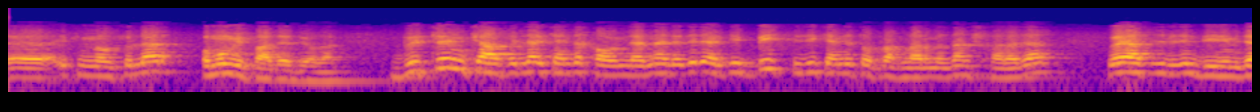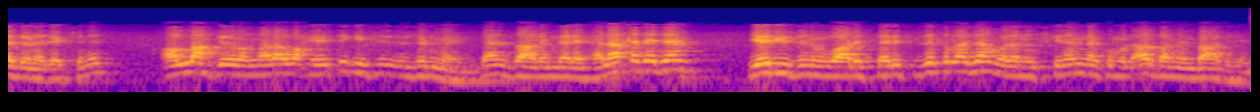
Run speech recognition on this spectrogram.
e, isim mevsuller umum ifade ediyorlar. Bütün kafirler kendi kavimlerine dediler ki biz sizi kendi topraklarımızdan çıkaracağız veya siz bizim dinimize döneceksiniz. Allah diyor onlara vahyetti ki siz üzülmeyin. Ben zalimleri helak edeceğim. Yeryüzünün varisleri sizi kılacağım. وَلَنُسْكِنَنَّكُمُ الْاَرْضَ مِنْ بَعْدِهِمْ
